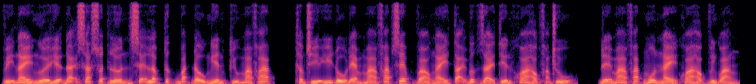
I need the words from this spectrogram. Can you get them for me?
Vị này người hiện đại sát xuất lớn sẽ lập tức bắt đầu nghiên cứu ma pháp, thậm chí ý đồ đem ma pháp xếp vào ngay tại bước giải tiến khoa học phạm chủ, để ma pháp môn này khoa học vinh quang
